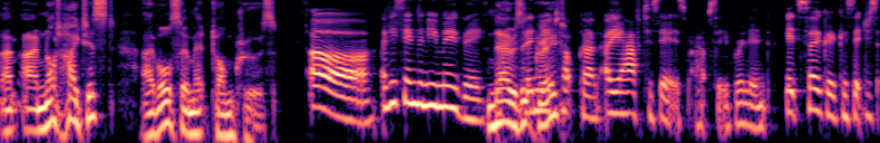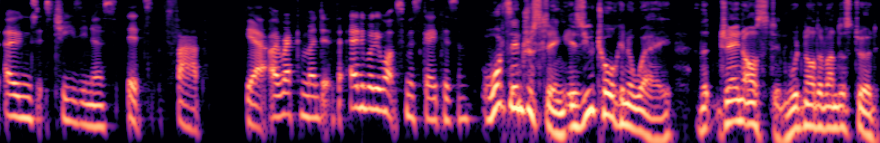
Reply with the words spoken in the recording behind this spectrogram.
I'm, I'm not heightist, I've also met Tom Cruise. Oh, have you seen the new movie? No, is it the new great? Top Gun. Oh, you have to see it. It's absolutely brilliant. It's so good because it just owns its cheesiness. It's fab. Yeah, I recommend it for anybody who wants some escapism. What's interesting is you talk in a way that Jane Austen would not have understood.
